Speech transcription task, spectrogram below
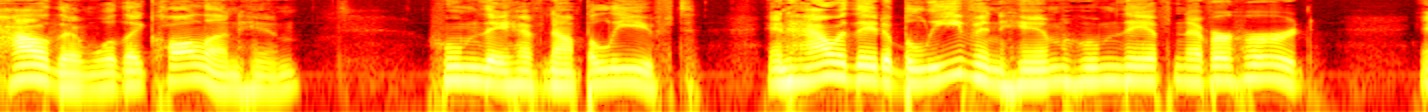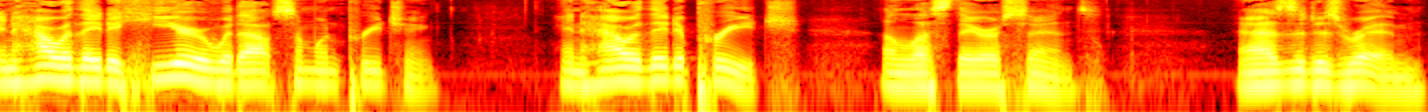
How then will they call on him whom they have not believed? And how are they to believe in him whom they have never heard? And how are they to hear without someone preaching? And how are they to preach unless they are sent? As it is written,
